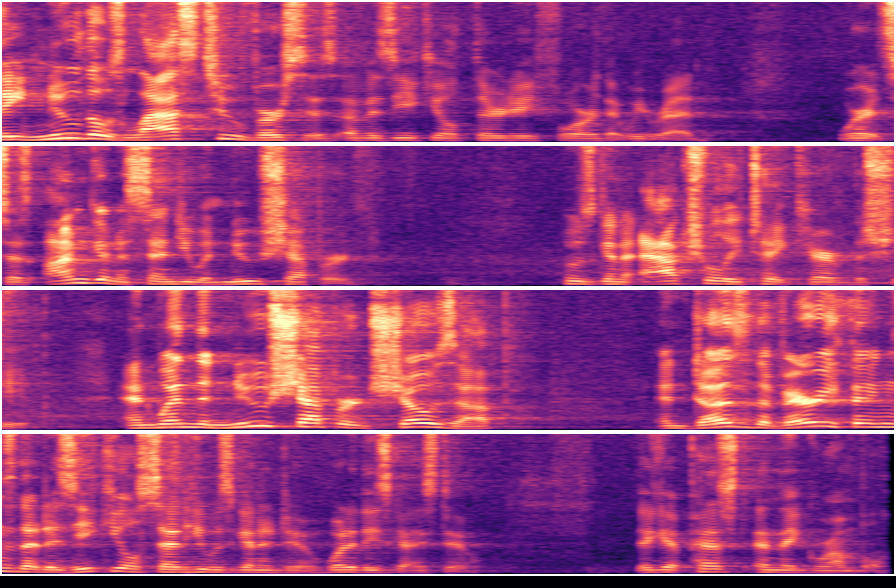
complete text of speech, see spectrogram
They knew those last two verses of Ezekiel 34 that we read, where it says, I'm going to send you a new shepherd who's going to actually take care of the sheep. And when the new shepherd shows up and does the very things that Ezekiel said he was going to do, what do these guys do? They get pissed and they grumble.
